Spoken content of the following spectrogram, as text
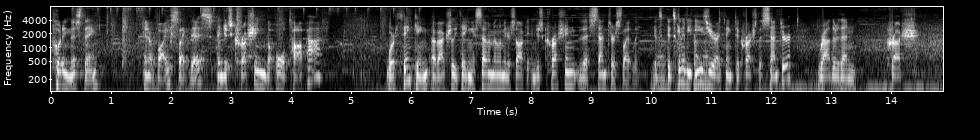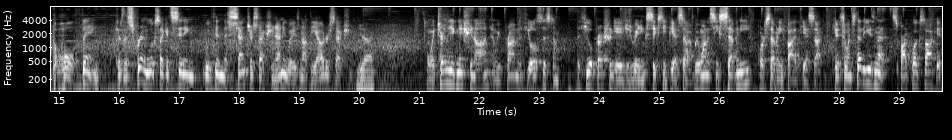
putting this thing in a vise like this and just crushing the whole top half, we're thinking of actually taking a seven millimeter socket and just crushing the center slightly. It's, Yeah, it's gonna be let's that. easier, I think, to crush the center rather than crush the whole thing because the spring looks like it's sitting within the center section anyways, not the outer section. Yeah. When we turn the ignition on and we prime the fuel system, the fuel pressure gauge is reading 60 psi. We want to see 70 or 75 psi. Okay, so instead of using that spark plug socket,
